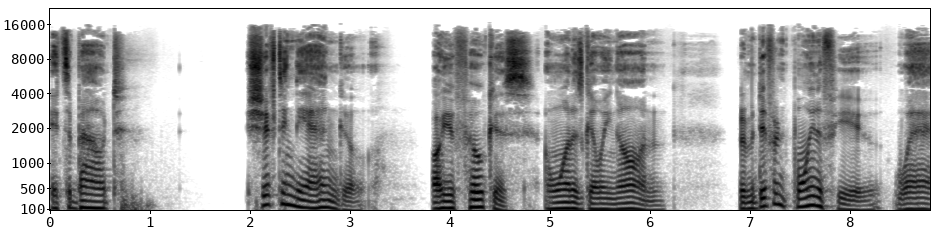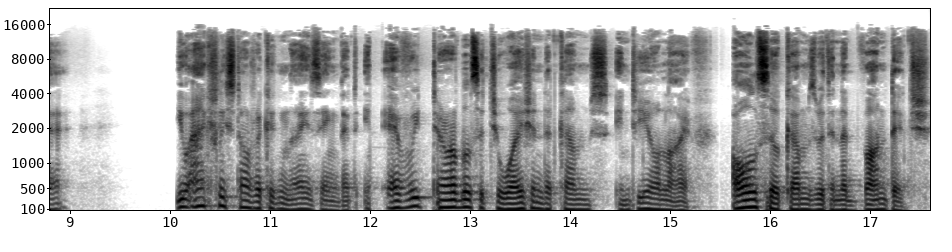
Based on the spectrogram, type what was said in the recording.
It's about shifting the angle or your focus on what is going on from a different point of view where you actually start recognizing that every terrible situation that comes into your life also comes with an advantage,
